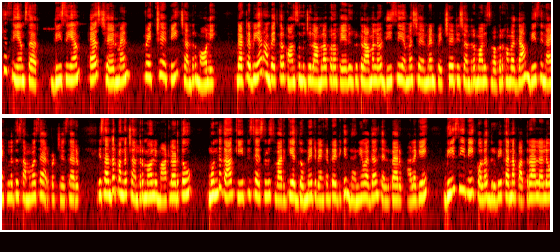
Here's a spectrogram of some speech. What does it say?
Thank you CM sir DCM S chairman Pechcheti Chandramouli. Doctor B R Ambedkar Konaseema జిల్లా అమలాపురం పేరూరు గ్రామంలో డీసీఎంఎస్ చైర్మన్ పెచ్చేటి చంద్రమౌళి స్వగృహం వద్ద బీసీ నాయకులతో సమావేశం ఏర్పాటు చేశారు. ఈ సందర్భంగా చంద్రమౌళి మాట్లాడుతూ ముందుగా కీర్తి శేషులు స్వర్గీయ దొమ్మేటి వెంకటరెడ్డికి ధన్యవాదాలు తెలిపారు. అలాగే బీసీబీ కుల ధృవీకరణ పత్రాలలో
